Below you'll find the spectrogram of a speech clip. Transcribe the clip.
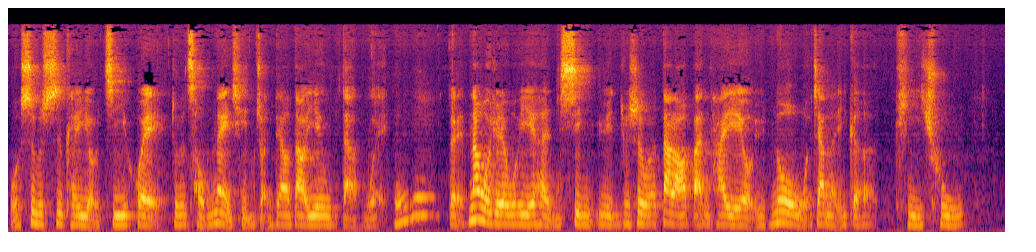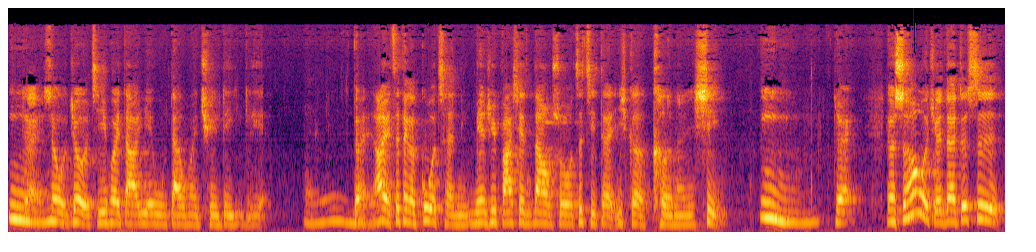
我是不是可以有机会，就是从内勤转调到业务单位。哦，对，那我觉得我也很幸运，就是我的大老板他也有允诺我这样的一个提出。嗯，对，所以我就有机会到业务单位去历练。哦，对，然后也在那个过程里面去发现到说自己的一个可能性。嗯，对，有时候我觉得就是。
